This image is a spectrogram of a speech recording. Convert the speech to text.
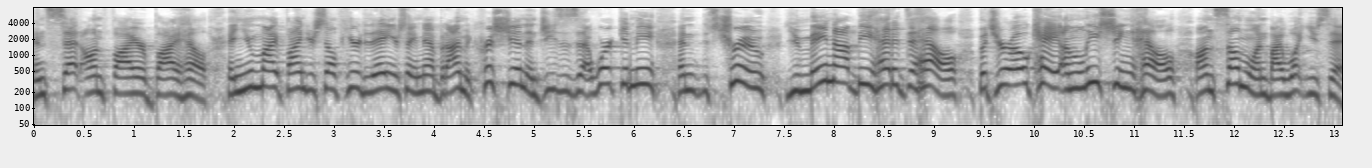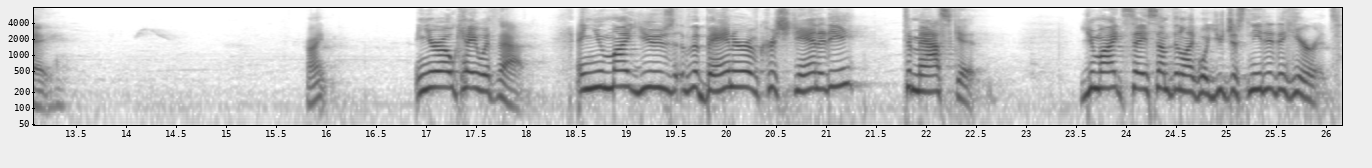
and set on fire by hell. And you might find yourself here today and you're saying, man, but I'm a Christian and Jesus is at work in me. And it's true. You may not be headed to hell, but you're okay unleashing hell on someone by what you say. Right? And you're okay with that and you might use the banner of Christianity to mask it. You might say something like, Well, you just needed to hear it.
